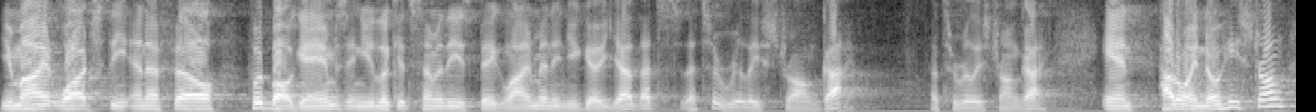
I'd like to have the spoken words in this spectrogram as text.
You might watch the NFL football games and you look at some of these big linemen and you go, yeah, that's, that's a really strong guy. That's a really strong guy. And how do I know he's strong?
